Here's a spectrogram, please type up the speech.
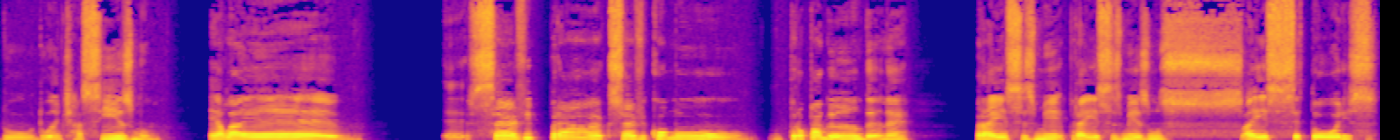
do, do antirracismo ela é, é serve para serve como propaganda, né? Para esses para esses mesmos a esses setores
